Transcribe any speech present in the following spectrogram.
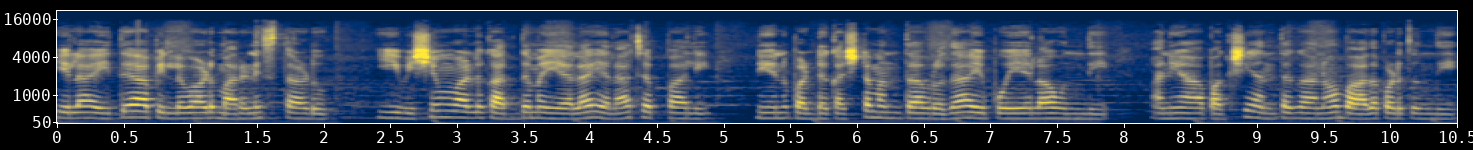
ఇలా అయితే ఆ పిల్లవాడు మరణిస్తాడు. ఈ విషయం వాళ్ళకు అర్థమయ్యేలా ఎలా చెప్పాలి? నేను పడ్డ కష్టమంతా వృధా అయిపోయేలా ఉంది అని ఆ పక్షి ఎంతగానో బాధపడుతుంది.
